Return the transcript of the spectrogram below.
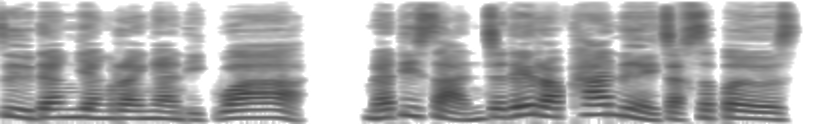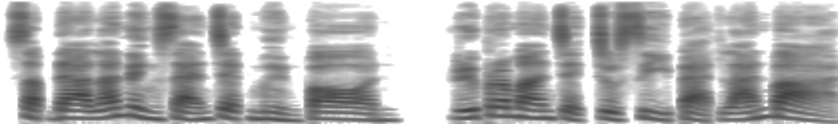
สื่อดังยังรายงานอีกว่า แมตติสันจะได้รับค่าเหนื่อยจากสเปอร์ส สัปดาห์ละ 170,000 ปอนด์หรือประมาณ 7.48 ล้านบาท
